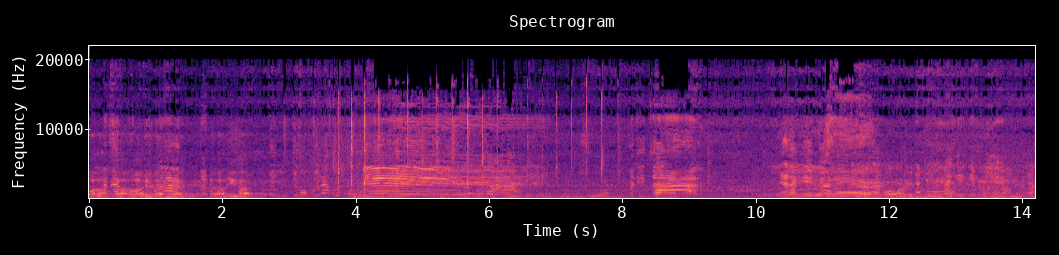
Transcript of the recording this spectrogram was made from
วลาสาวน้อยเป็นบันแทนและบันนี้ครับขอบคุณแทนนะครับที่เป็นบางส่วนสวัสดีจ้าอย่ารักเด็กมากแล้วนะครับขอมาเลยที่ให้กับคณะกรรมการนะครับ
